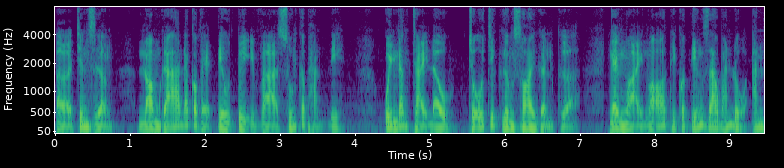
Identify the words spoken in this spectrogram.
ở trên giường, nom gã đã có vẻ tiêu tụy và xuống cấp hẳn đi. Quỳnh đang chải đầu chỗ chiếc gương soi gần cửa, ngay ngoài ngõ thì có tiếng giao bán đồ ăn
